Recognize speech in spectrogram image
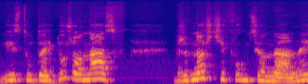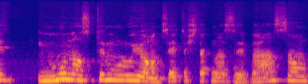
jest tutaj dużo nazw w żywności funkcjonalnej, immunostymulującej, to się tak nazywa, są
